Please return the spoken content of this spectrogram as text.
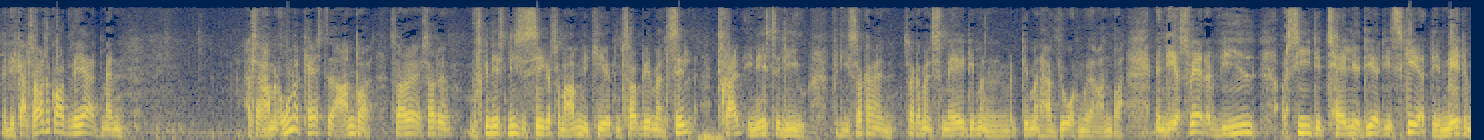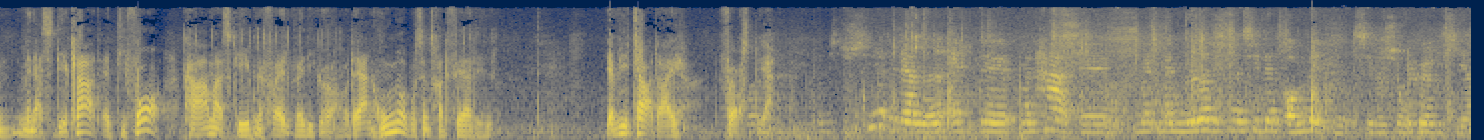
Men det kan altså også godt være, at man Altså har man underkastet andre, så er, det, så er det måske næsten lige så sikkert som ammen i kirken, så bliver man selv træl i næste liv, fordi så kan man, så kan man smage det man, det, man har gjort mod andre. Men det er svært at vide og sige i detaljer, det er det sker det med dem. Men altså det er klart, at de får karma og skæbne for alt, hvad de gør, og der er en 100% retfærdighed. Ja, vi tager dig først, ja siger det der med, at øh, man har, øh, man, man møder, hvis man siger, den omvendte situation, jeg hører, du siger.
